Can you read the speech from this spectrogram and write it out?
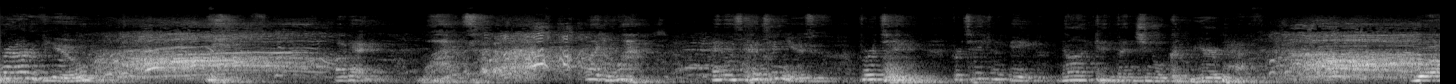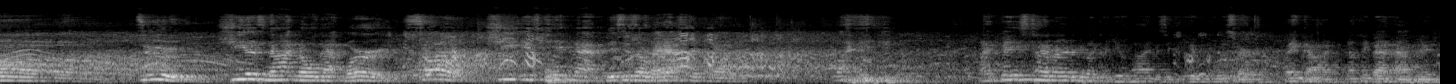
proud of you. Again, what? Like what? And it continues for, for taking a non-conventional career path. Whoa, dude. She does not know that word. So she is kidnapped. This is a ransom note. Like I FaceTime her to be like, are you alive? Is it you? It was her. Thank God. Nothing bad happened.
